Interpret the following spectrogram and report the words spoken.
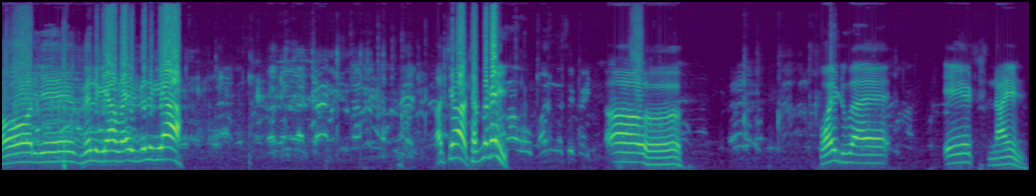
और ये मिल गया भाई, मिल गया। अच्छा छत में गई? पॉइंट हुआ है एट नाइन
